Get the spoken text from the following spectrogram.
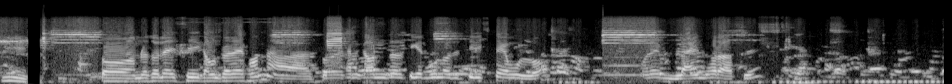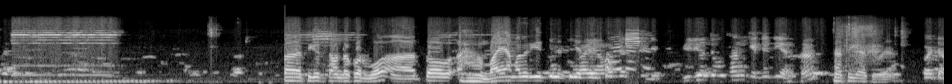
কি? তো আমরা চলে এসেছি কাউন্টারে এখন তো এখানে কাউন্টার টিকিট মূল্য তিরিশ টাকা মূল্য অনেক লাইন ধরা আছে। টিকিট কাউন্টার করব। তো ভাই আমাদেরকে ভিডিওতে উঠান কেটে দিয়েন হ্যাঁ? হ্যাঁ ঠিক আছে ভাইয়া। কয়টা?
